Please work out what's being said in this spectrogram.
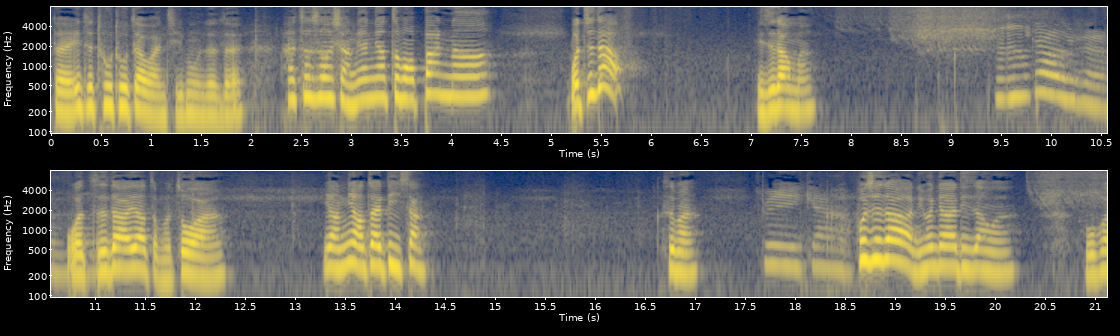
对，一只兔兔在玩积木，对不对？他这时候想尿尿怎么办呢？我知道，你知道吗？我知道要怎么做啊，要尿在地上，是吗？不知道。不知道，你会尿在地上吗？不会。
